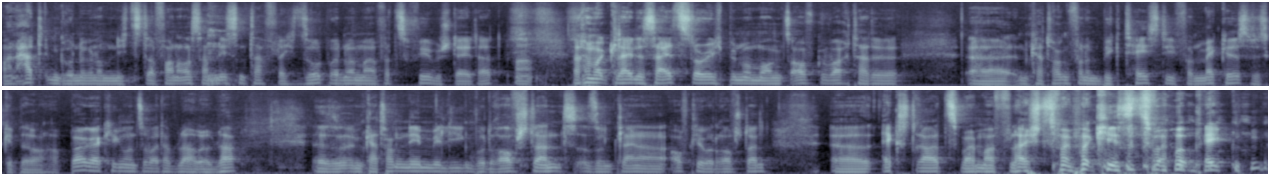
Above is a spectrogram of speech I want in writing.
man hat im Grunde genommen nichts davon, außer am nächsten Tag vielleicht Sodbrennen, wenn man einfach zu viel bestellt hat. Ja. Warte mal, kleine Side-Story, ich bin mal morgens aufgewacht, hatte äh, einen Karton von einem Big Tasty von Mc's, es gibt ja auch noch Burger King und so weiter, bla bla bla. Also ein Karton neben mir liegen, wo drauf stand, so ein kleiner Aufkleber drauf stand, äh, extra zweimal Fleisch, zweimal Käse, zweimal Bacon.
